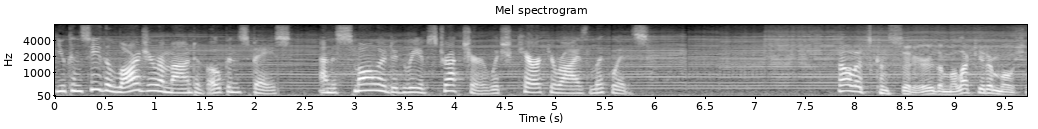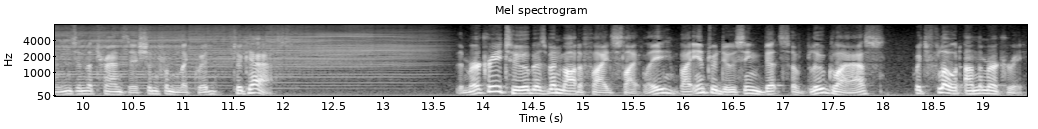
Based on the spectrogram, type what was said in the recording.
you can see the larger amount of open space and the smaller degree of structure which characterize liquids. Now let's consider the molecular motions in the transition from liquid to gas. The mercury tube has been modified slightly by introducing bits of blue glass which float on the mercury.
